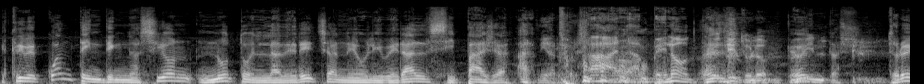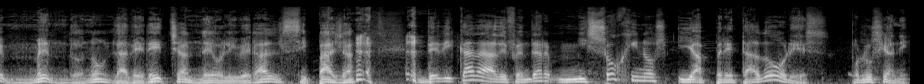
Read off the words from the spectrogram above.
Escribe, ¿cuánta indignación noto en la derecha neoliberal cipaya? Ah, miércoles. Ah, la pelota. El título. Vintage. Tremendo, ¿no? La derecha neoliberal cipaya, dedicada a defender misóginos y apretadores por Luciani.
